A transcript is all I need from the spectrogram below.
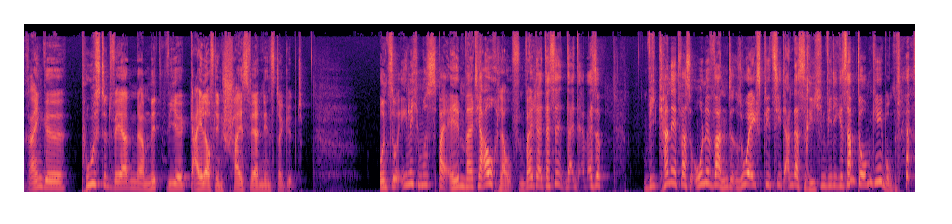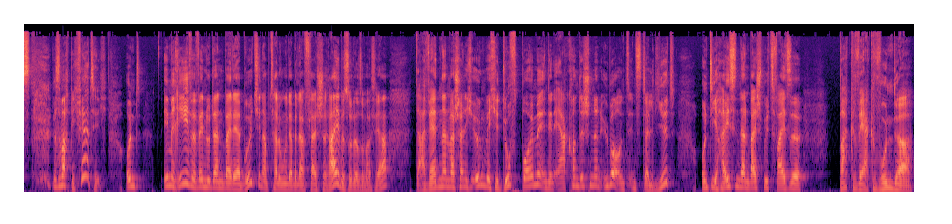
reingepustet werden, damit wir geil auf den Scheiß werden, den es da gibt. Und so ähnlich muss es bei Elbenwald ja auch laufen, weil da, das ist, also, wie kann etwas ohne Wand so explizit anders riechen wie die gesamte Umgebung? Das, das macht mich fertig. Und im Rewe, wenn du dann bei der Brötchenabteilung oder bei der Fleischerei bist oder sowas, ja, da werden dann wahrscheinlich irgendwelche Duftbäume in den Airconditionern über uns installiert und die heißen dann beispielsweise Backwerkwunder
